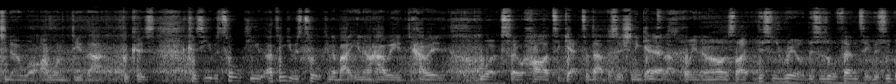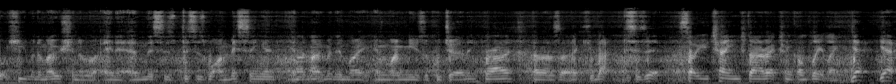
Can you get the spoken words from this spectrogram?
do you know what? I want to do that because because he was talking. I think he was talking about you know how he how he worked so hard to get to that position and get to Yes. that point, and I was like, this is real. This is authentic. This has got human emotion in it, and this is this is what I'm missing in, in the uh-huh. moment in my in my musical journey. Right. And I was like, okay, that this is it. So you changed direction completely. Yeah, yeah.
